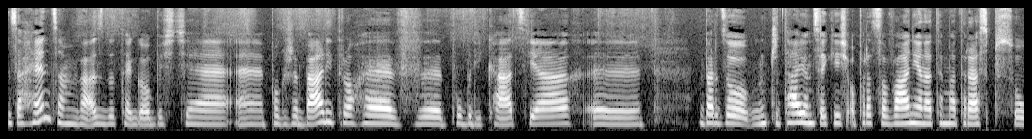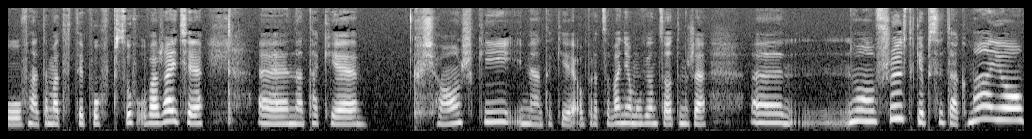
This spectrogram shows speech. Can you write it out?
zachęcam Was do tego, byście e, pogrzebali trochę w publikacjach, e, bardzo czytając jakieś opracowania na temat ras psów, na temat typów psów, uważajcie e, na takie książki i na takie opracowania mówiące o tym, że e, no, wszystkie psy tak mają,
